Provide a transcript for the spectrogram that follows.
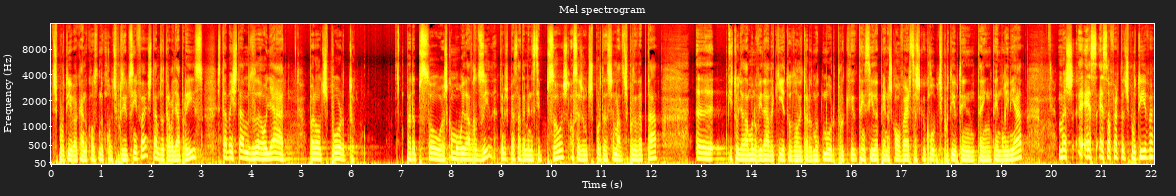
desportiva cá no, no Clube Desportivo de Sinfãs, estamos a trabalhar para isso, também estamos a olhar para o desporto para pessoas com mobilidade reduzida, temos que pensar também nesse tipo de pessoas, ou seja, o desporto chamado desporto adaptado, Uh, e estou-lhe a dar uma novidade aqui a todo o auditório de Montemuro, porque tem sido apenas conversas que o Clube Desportivo tem, tem, tem delineado. Mas essa, essa oferta desportiva,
